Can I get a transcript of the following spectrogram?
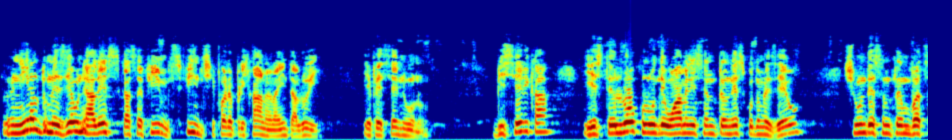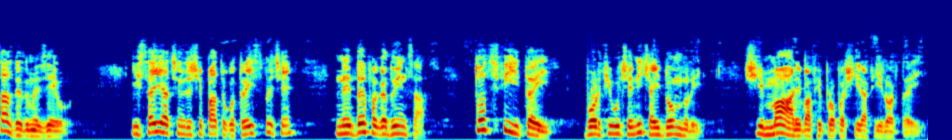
În El Dumnezeu ne-a ales ca să fim sfinți și fără prihană înaintea Lui. Efeseni 1. Biserica este locul unde oamenii se întâlnesc cu Dumnezeu și unde sunt învățați de Dumnezeu. Isaia 54 cu 13 ne dă făgăduința. Toți fiii tăi vor fi ucenici ai Domnului și mare va fi propășirea fiilor tăi.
